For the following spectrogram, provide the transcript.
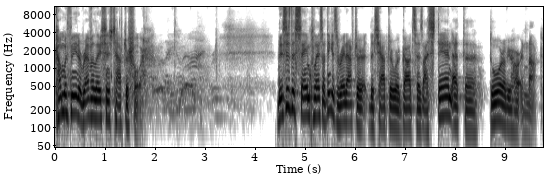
Come with me to Revelations chapter 4. This is the same place, I think it's right after the chapter where God says, I stand at the door of your heart and knock.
